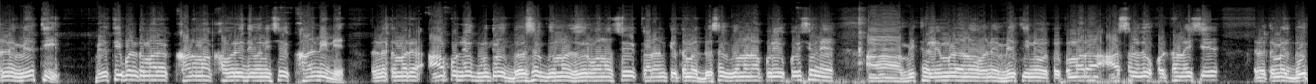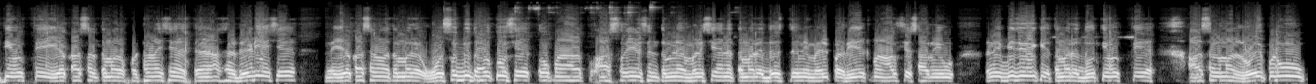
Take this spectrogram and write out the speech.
અને મેથી મેથી પણ તમારે ખાંડમાં ખવડાવી દેવાની છે ખાંડીને. અને તમારે આ પ્રયોગ મિત્રો દશક ગમણ કરવાનો છે, કારણ કે તમે દશક ગમણ આ પ્રયોગ કરશો ને, આ મીઠા લીમડાનો અને મેથીનો, તો તમારા આસળ જો કઠણ છે અને તમે ધોતી વખતે એક આસળ તમારો પઠાણ છે ત્રણ આસળ રેડી છે. અને એક આસળમાં તમારે ઓછું દૂધ આવતું છે, તો પણ આ- સોલ્યુશન તમને મળશે અને તમારે દસ દિનની માઇલ પર રિઝલ્ટ પણ આવશે સારું એવું. અને બીજું કે તમારે ધોતી વખતે આસળમાં લોહી પડવું,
